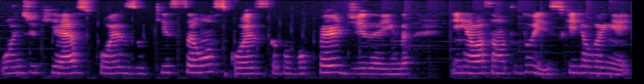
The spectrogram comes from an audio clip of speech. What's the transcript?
onde que é as coisas, o que são as coisas, que eu tô um pouco perdida ainda em relação a tudo isso. O que, que eu ganhei?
